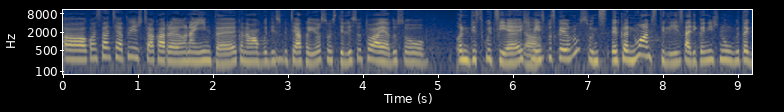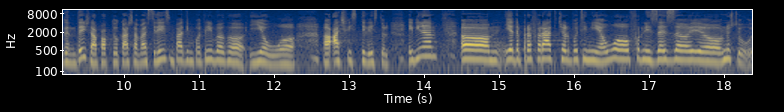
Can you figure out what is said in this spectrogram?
Uh, Constanția, tu ești cea care înainte, când am avut discuția că eu sunt stilistul, tu ai adus-o în discuție Da. și mi-ai spus că eu nu sunt, că nu am stilist, adică nici nu te gândești la faptul că aș avea stilist, ba din potrivă că eu uh, aș fi stilistul. Ei bine, uh, e de preferat, cel puțin eu, uh, furnizez, uh, nu știu,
